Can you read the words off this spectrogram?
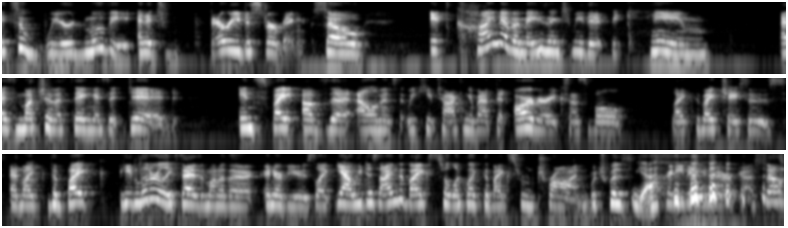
It's a weird movie and it's very disturbing. So it's kind of amazing to me that it became as much of a thing as it did, in spite of the elements that we keep talking about that are very accessible, like the bike chases. And like the bike, he literally says in one of the interviews, like, yeah, we designed the bikes to look like the bikes from Tron, which was Yeah. pretty big in America. So,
